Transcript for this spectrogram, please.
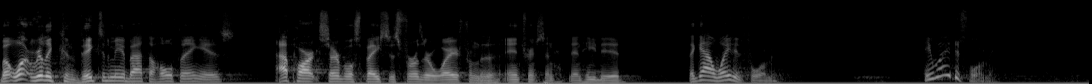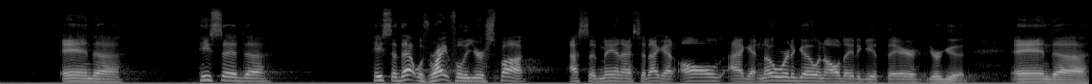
but what really convicted me about the whole thing is I parked several spaces further away from the entrance than, than he did. The guy waited for me. He waited for me. And uh, he said, uh, he said, that was rightfully your spot. I said, man, I said, I got all, I got nowhere to go and all day to get there. You're good. And, uh,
